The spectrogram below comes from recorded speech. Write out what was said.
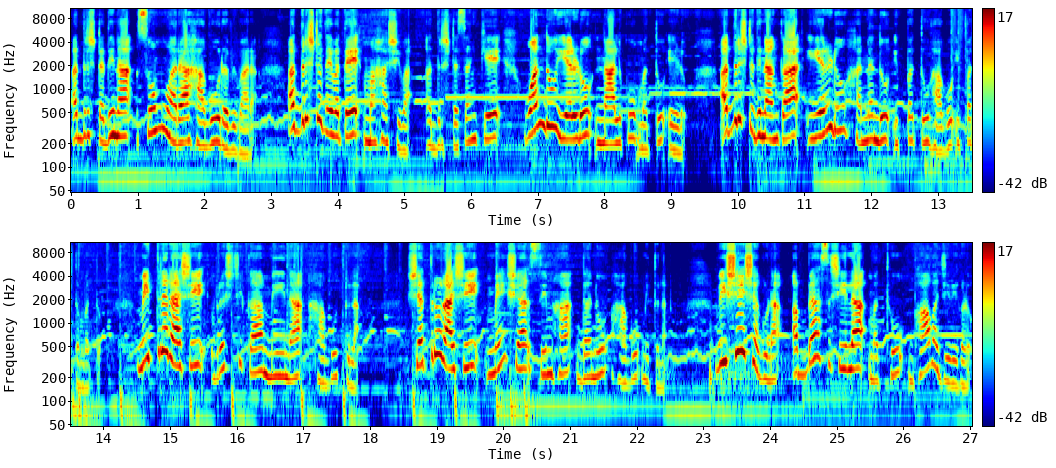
ಅದೃಷ್ಟ ದಿನ, ಸೋಮವಾರ ಹಾಗೂ ರವಿವಾರ. ಅದೃಷ್ಟ ದೇವತೆ, ಮಹಾಶಿವ. ಅದೃಷ್ಟ ಸಂಖ್ಯೆ ಒಂದು, ಎರಡು, ನಾಲ್ಕು ಮತ್ತು ಏಳು. ಅದೃಷ್ಟ ದಿನಾಂಕ ಎರಡು, ಹನ್ನೊಂದು, ಇಪ್ಪತ್ತು ಹಾಗೂ ಇಪ್ಪತ್ತೊಂಬತ್ತು. ಮಿತ್ರ ರಾಶಿ ವೃಶ್ಚಿಕ, ಮೀನ ಹಾಗೂ ತುಲ. ಶತ್ರು ರಾಶಿ ಮೇಷ, ಸಿಂಹ, ಧನು ಹಾಗೂ ಮಿಥುನ. ವಿಶೇಷ ಗುಣ, ಅಭ್ಯಾಸಶೀಲ ಮತ್ತು ಭಾವಜೀವಿಗಳು.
